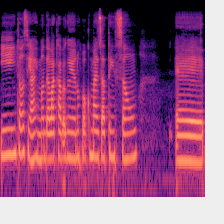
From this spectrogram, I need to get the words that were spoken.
E então, assim, a irmã dela acaba ganhando um pouco mais atenção é,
